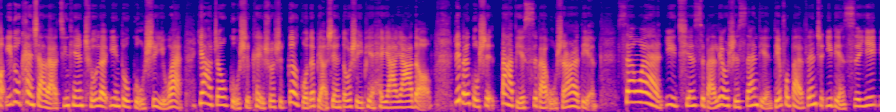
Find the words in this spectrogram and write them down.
好，一路看下来，今天除了印度股市以外，亚洲股市可以说是各国的表现都是一片黑压压的哦。日本股市大跌四百五十二。二点三万一千四百六十三点，跌幅百分之一点四一。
